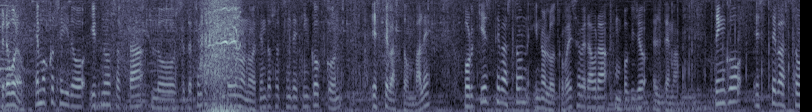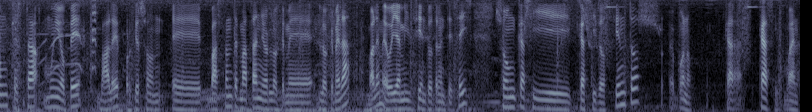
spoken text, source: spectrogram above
Pero bueno, hemos conseguido irnos hasta los 781-985 con este bastón, ¿vale? ¿Por qué este bastón y no el otro? Vais a ver ahora un poquillo el tema. Tengo este bastón que está muy OP, ¿vale? Porque son eh, bastantes más daños lo que, me, lo que me da, ¿vale? Me voy a 1136, son casi, casi 200, eh, bueno, casi, bueno,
